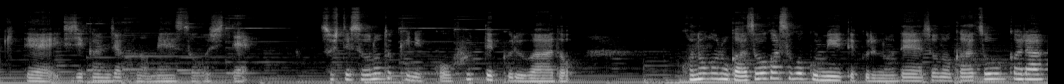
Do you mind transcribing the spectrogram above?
起きて1時間弱の瞑想をしてそしてその時にこう降ってくるワードこの後の画像がすごく見えてくるのでその画像から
